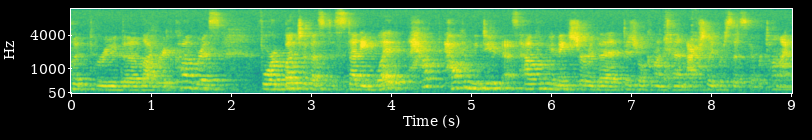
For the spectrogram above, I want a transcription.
put through the Library of Congress for a bunch of us to study what, how, how can we do this? How can we make sure that digital content actually persists over time?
